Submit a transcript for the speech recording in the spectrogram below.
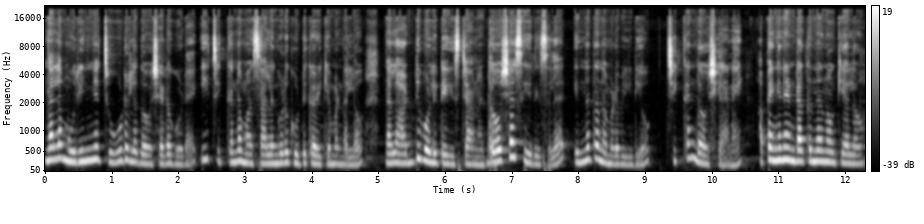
നല്ല മുരിഞ്ഞ ചൂടുള്ള ദോശയുടെ കൂടെ ഈ ചിക്കന്റെ മസാലയും കൂടെ കൂട്ടി കഴിക്കുമ്പോണ്ടല്ലോ നല്ല അടിപൊളി ടേസ്റ്റാണ് ദോശ സീരീസിൽ ഇന്നത്തെ നമ്മുടെ വീഡിയോ ചിക്കൻ ദോശയാണേ. അപ്പം എങ്ങനെ ഉണ്ടാക്കുന്നത് നോക്കിയാലോ?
